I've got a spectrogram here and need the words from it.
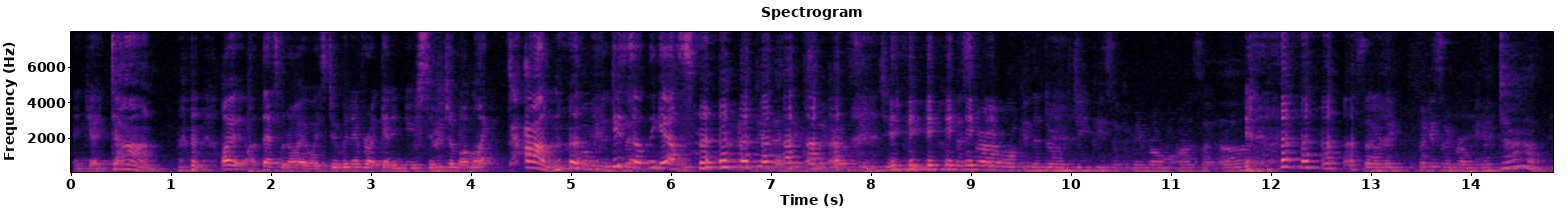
And go, done. I, that's what I always do whenever I get a new symptom. I'm like, done. gonna Here's that. something else. I'm going to do that next time I go and see the GP. That's where I walk in the door and the GPs look at me and roll my eyes like, oh. So I think if I get something wrong, they go, damn.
